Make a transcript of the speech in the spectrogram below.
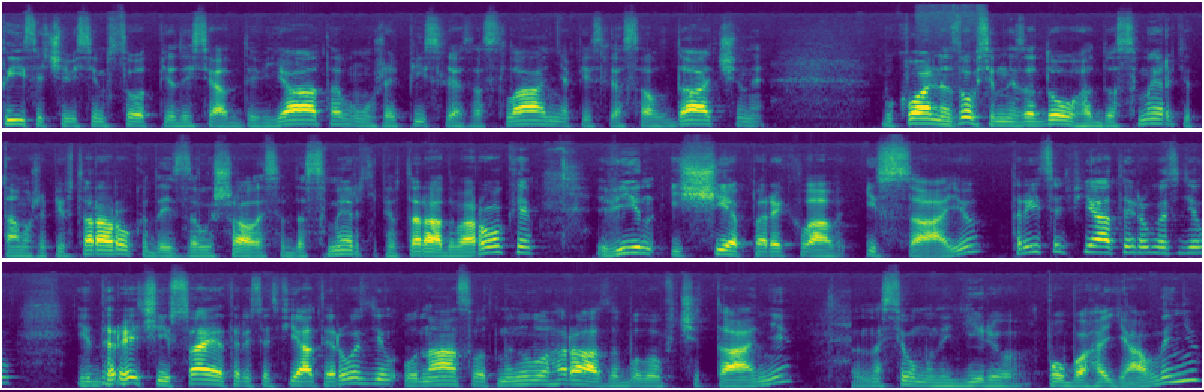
1859-му, вже після заслання, після Солдатчини, буквально зовсім незадовго до смерті, там уже півтора року десь залишалося до смерті, півтора-два роки, він іще переклав Ісаю, 35 розділ. І, до речі, Ісая, 35 розділ у нас от минулого разу було в читанні на сьому неділю по богоявленню.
